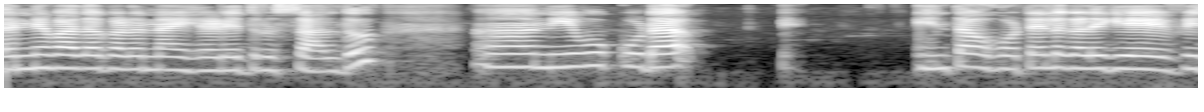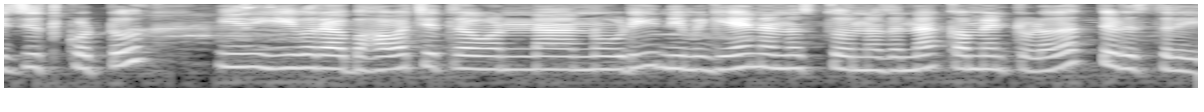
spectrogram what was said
ಧನ್ಯವಾದಗಳನ್ನು ಹೇಳಿದರೂ ಸಾಲದು. ನೀವು ಕೂಡ ಇಂಥ ಹೋಟೆಲ್ಗಳಿಗೆ ವಿಸಿಟ್ ಕೊಟ್ಟು ಇವರ ಭಾವಚಿತ್ರವನ್ನು ನೋಡಿ ನಿಮಗೇನು ಅನ್ನಿಸ್ತು ಅನ್ನೋದನ್ನು ಕಮೆಂಟ್ ಒಳಗೆ ತಿಳಿಸ್ರಿ.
